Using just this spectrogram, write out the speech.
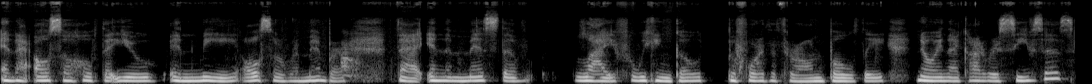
And I also hope that you and me also remember that in the midst of life, we can go before the throne boldly, knowing that God receives us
